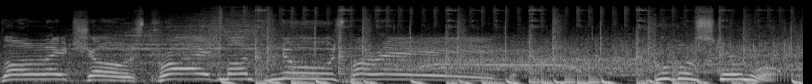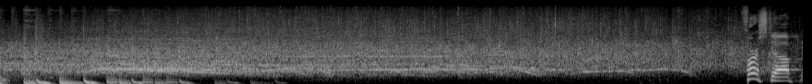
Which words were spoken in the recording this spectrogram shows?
The Late Show's Pride Month News Parade. Google Stonewall. First up,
